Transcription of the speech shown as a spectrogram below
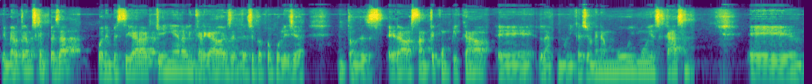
primero tenemos que empezar por investigar a ver quién era el encargado de ese, cuerpo policial. Entonces era bastante complicado, eh, la comunicación era muy, muy escasa. Eh,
